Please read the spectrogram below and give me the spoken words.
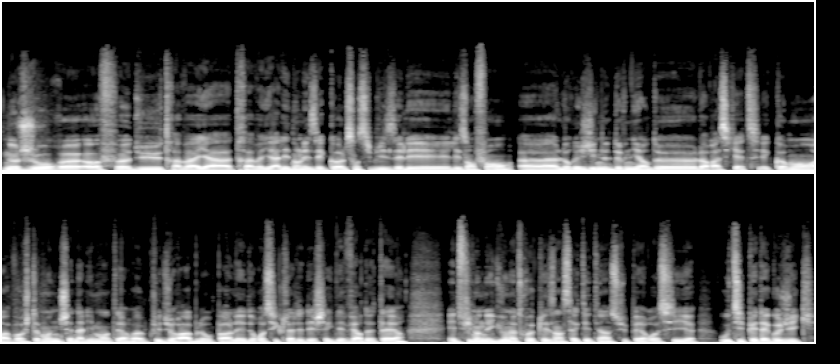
nos jours off du travail à travailler, aller dans les écoles, sensibiliser les, les enfants à l'origine et le devenir de leur assiette et comment avoir justement une chaîne alimentaire plus durable. On parlait de recyclage des déchets avec des vers de terre. Et de fil en aiguille, on a trouvé que les insectes étaient un super aussi euh, outil pédagogique.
